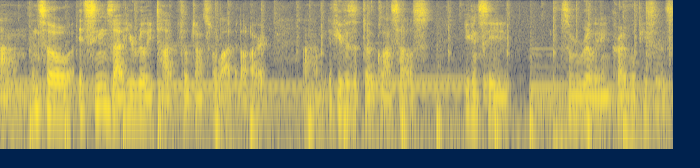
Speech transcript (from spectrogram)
Um, and so it seems that he really taught Phil Johnson a lot about art. Um, if you visit the Glass House, you can see some really incredible pieces.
